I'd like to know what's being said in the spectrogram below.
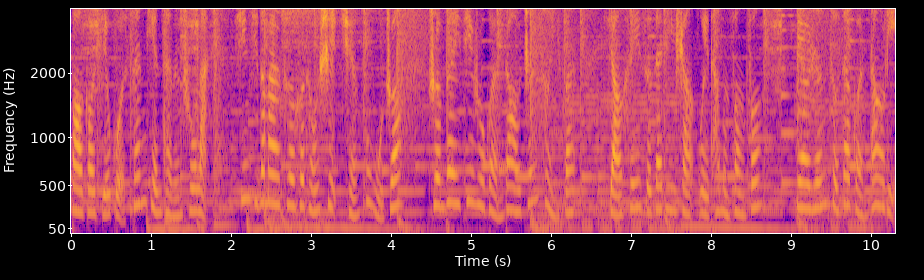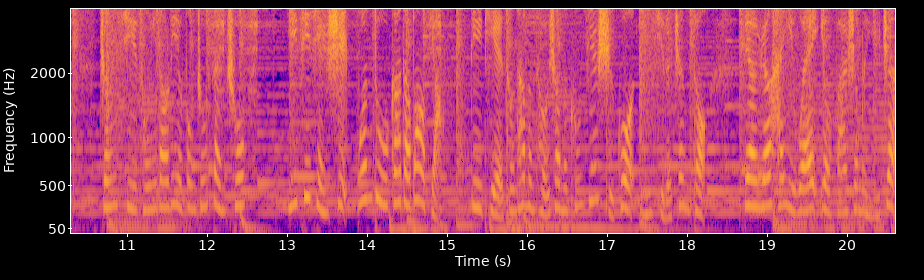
报告结果三天才能出来。心急的麦克和同事全副武装，准备进入管道侦测一番。小黑则在地上为他们放风。两人走在管道里，蒸汽从一道裂缝中散出，仪器显示温度高到爆表。地铁从他们头上的空间驶过，引起了震动。两人还以为又发生了余震。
